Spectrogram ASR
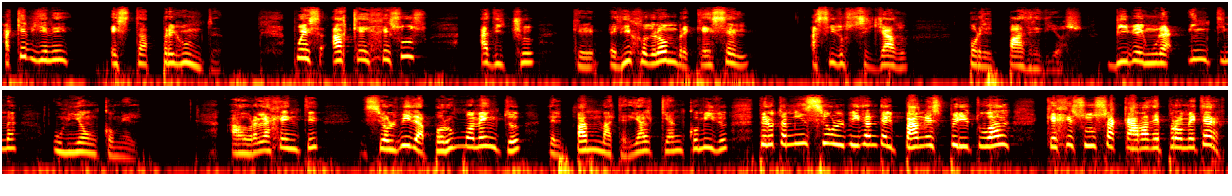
¿A qué viene esta pregunta? Pues a que Jesús ha dicho que el Hijo del Hombre, que es Él, ha sido sellado por el Padre Dios, vive en una íntima unión con Él. Ahora la gente se olvida por un momento del pan material que han comido, pero también se olvidan del pan espiritual que Jesús acaba de prometer.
